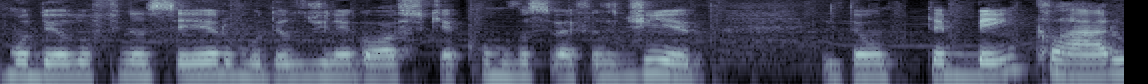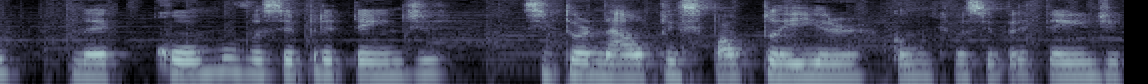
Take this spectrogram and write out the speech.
modelo financeiro, o modelo de negócio, que é como você vai fazer dinheiro. Então, ter bem claro né, como você pretende se tornar o principal player, como que você pretende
